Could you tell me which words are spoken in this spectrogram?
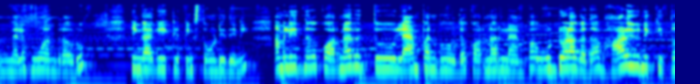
ಅಂದಮೇಲೆ ಹ್ಞೂ ಅಂದ್ರೆ ಅವರು. ಹೀಗಾಗಿ ಕ್ಲಿಪ್ಪಿಂಗ್ಸ್ ತೊಗೊಂಡಿದ್ದೀನಿ. ಆಮೇಲೆ ಇದನ್ನ ಕಾರ್ನರ್ದು ಲ್ಯಾಂಪ್ ಅನ್ಬಹುದು ಕಾರ್ನರ್ ಲ್ಯಾಂಪ್ ವುಡ್ ಒಳಗದ ಭಾಳ ಯೂನಿಕ್ ಇತ್ತು,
